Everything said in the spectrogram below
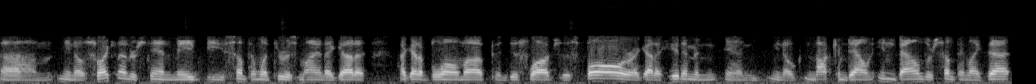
Um, you know, so I can understand maybe something went through his mind. I gotta I gotta blow him up and dislodge this ball, or I gotta hit him and and you know knock him down in bounds or something like that.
